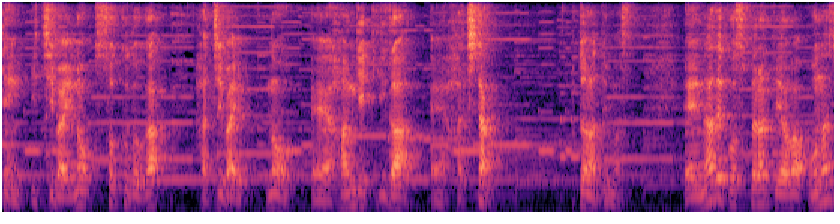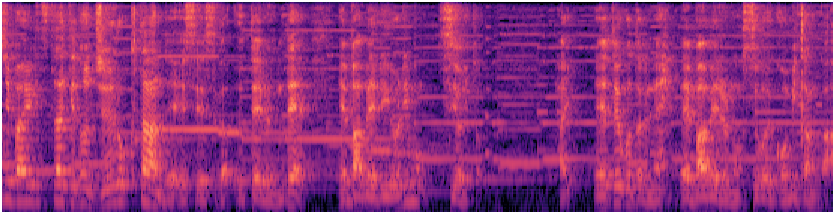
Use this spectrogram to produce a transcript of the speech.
1.1倍の速度が8倍の、えー、反撃が、えー、8ターンとなっています、えー、なでコスプラティアは同じ倍率だけど16ターンで SS が打てるんで、え、バベルよりも強いと。はい、えー、ということでね、え、バベルのすごいゴミ感が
